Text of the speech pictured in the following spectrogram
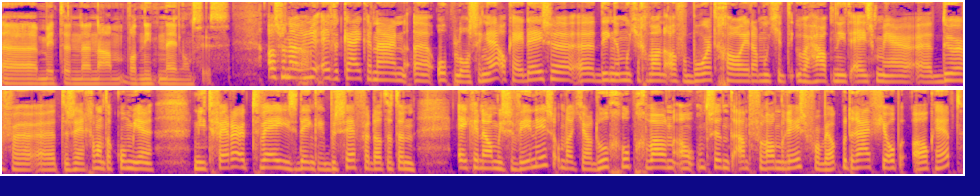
eh, met een eh, naam wat niet Nederlands is. Als we nou nu even kijken naar een eh, oplossing. Oké, deze dingen moet je gewoon overboord gooien. Dan moet je het überhaupt niet eens meer durven te zeggen. Want dan kom je niet verder. Twee is denk ik beseffen dat het een economische win is. Omdat jouw doelgroep gewoon ontzettend aan het veranderen is. Voor welk bedrijf je op, ook hebt.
